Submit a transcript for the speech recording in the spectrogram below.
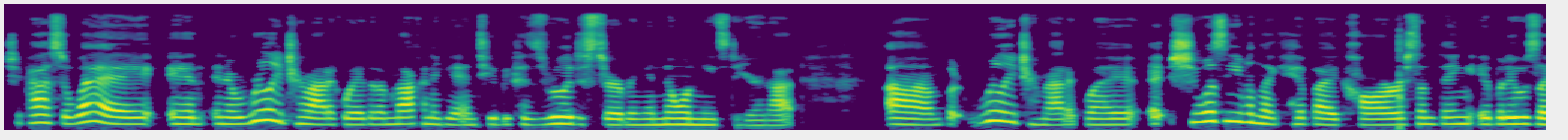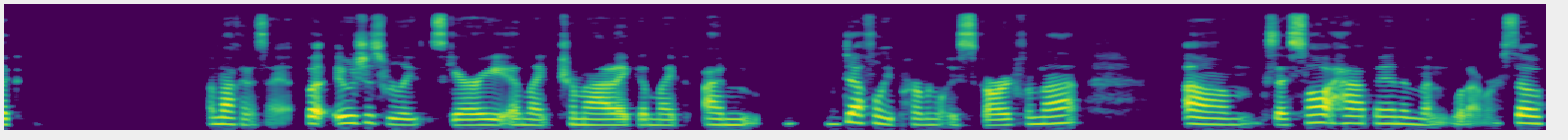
she passed away and in a really traumatic way that i'm not going to get into because it's really disturbing and no one needs to hear that. Um but really traumatic way. It, she wasn't even like hit by a car or something it, but it was like I'm not going to say it, but it was just really scary and like traumatic and like I'm definitely permanently scarred from that. Um because I saw it happen and then whatever. So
